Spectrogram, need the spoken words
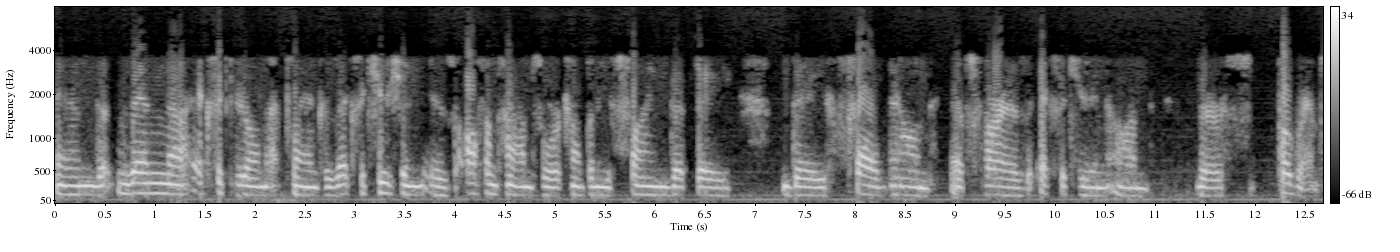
and then uh, execute on that plan. Because execution is oftentimes where companies find that they they fall down as far as executing on their programs.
